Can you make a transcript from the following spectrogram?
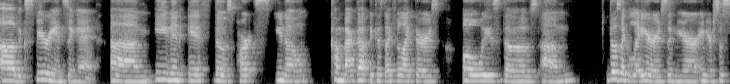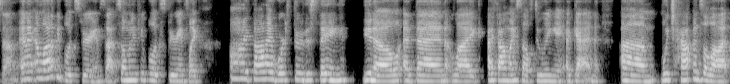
of experiencing it. Um, even if those parts, you know, come back up because I feel like there's always those um those like layers in your in your system. And a lot of people experience that. So many people experience like, oh, I thought I worked through this thing, you know, and then like I found myself doing it again. Um, which happens a lot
